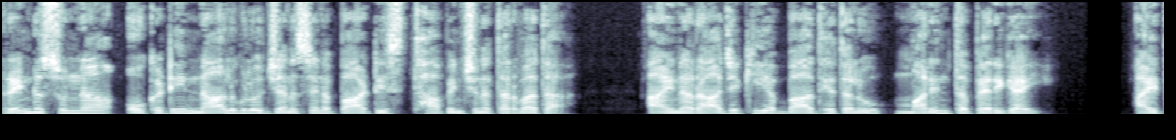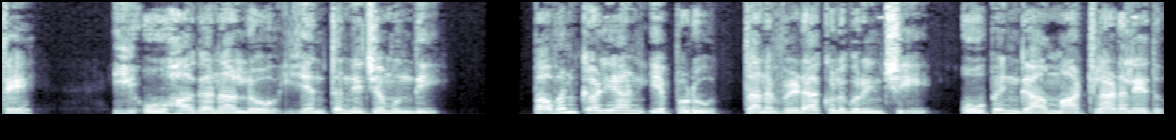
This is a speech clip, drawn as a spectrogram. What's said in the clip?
రెండు సున్నా ఒకటి నాలుగులో జనసేన పార్టీ స్థాపించిన తర్వాత ఆయన రాజకీయ బాధ్యతలు మరింత పెరిగాయి. అయితే ఈ ఊహాగానాల్లో ఎంత నిజముంది? పవన్ కళ్యాణ్ ఎప్పుడూ తన విడాకుల గురించి ఓపెన్గా మాట్లాడలేదు.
